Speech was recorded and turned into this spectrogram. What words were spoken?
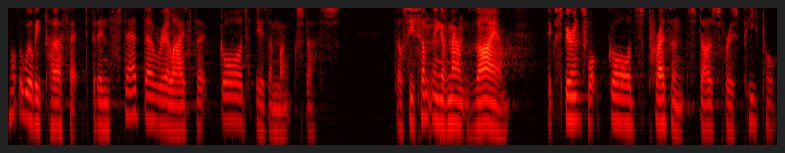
Not that we'll be perfect, but instead they'll realize that God is amongst us. They'll see something of Mount Zion, experience what God's presence does for his people.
